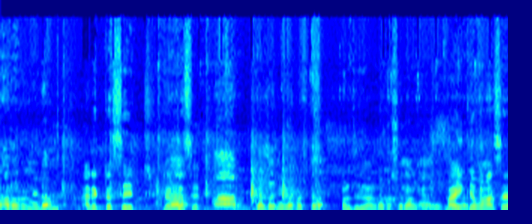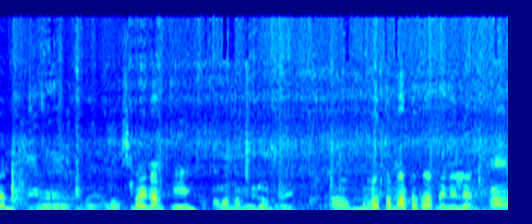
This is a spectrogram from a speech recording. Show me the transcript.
আঠারো নিলাম। আরেকটা সেট ডেল্টা সেট আর গালটা নিলাম একটা। অরিজিনাল হ্যাঁ ভাই কেমন আছেন? জি ভাই ভালো আছি। ভাই নাম কি? আমার নাম মিলন ভাই। মূলত মালটা তো আপনি নিলেন? হ্যাঁ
